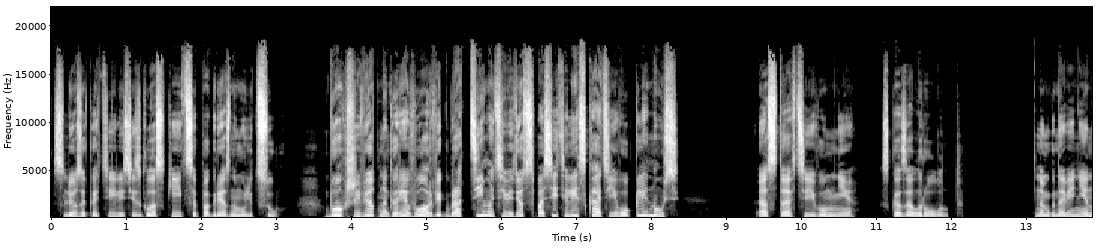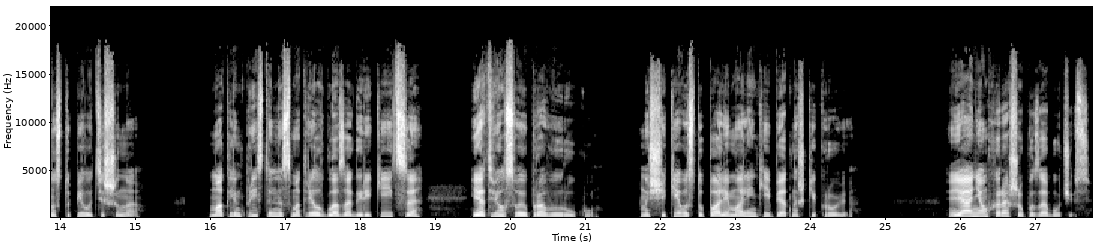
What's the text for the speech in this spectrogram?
Слезы катились из глаз Кейтса по грязному лицу. «Бог живет на горе Ворвик, брат Тимати ведет спасителя искать его, клянусь!» «Оставьте его мне», — сказал Роланд. На мгновение наступила тишина. Маклин пристально смотрел в глаза Гарри Кейтса и отвел свою правую руку. На щеке выступали маленькие пятнышки крови. «Я о нем хорошо позабочусь».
